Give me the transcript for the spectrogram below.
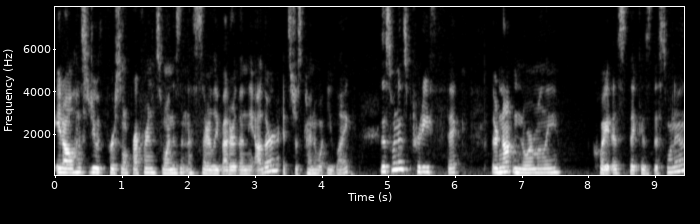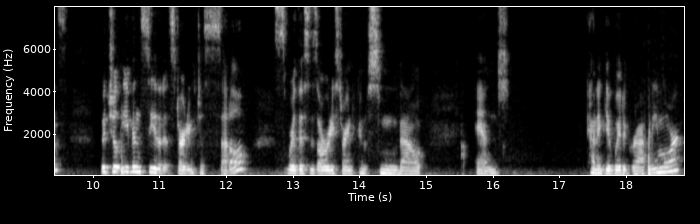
It all has to do with personal preference. One isn't necessarily better than the other. It's just kind of what you like. This one is pretty thick. They're not normally quite as thick as this one is, but you'll even see that it's starting to settle where this is already starting to kind of smooth out and kind of give way to gravity more.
